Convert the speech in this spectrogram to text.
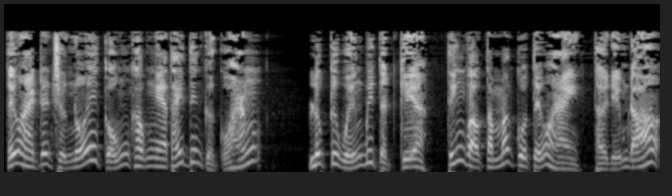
Tiểu hài trên sườn núi cũng không nghe thấy tiếng cười của hắn. Lúc cái quyển bí tịch kia tiến vào tầm mắt của tiểu hài, thời điểm đó,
